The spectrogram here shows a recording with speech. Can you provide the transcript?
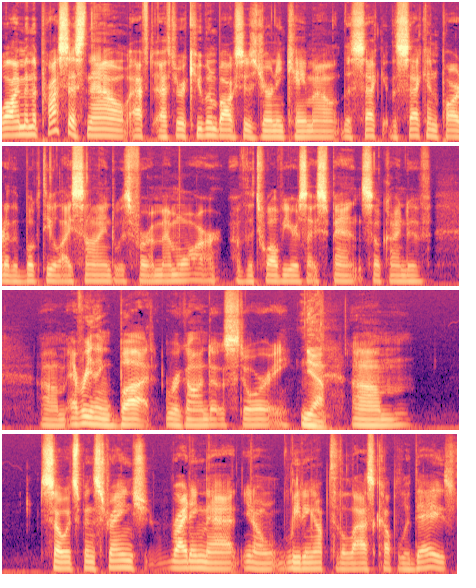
well I'm in the process now after after a Cuban boxer's journey came out the second the second part of the book deal I signed was for a memoir of the 12 years I spent. So kind of um, everything but Rigondeaux's story. Yeah. Um so it's been strange writing that you know leading up to the last couple of days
